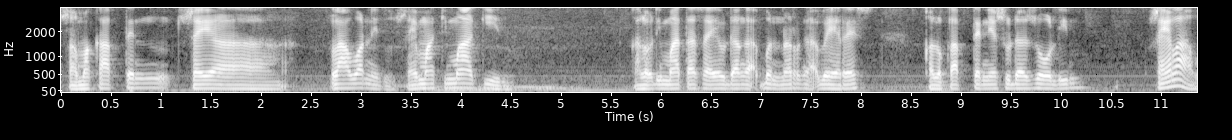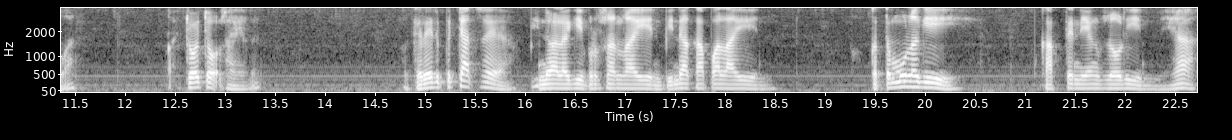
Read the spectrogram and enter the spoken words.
sama kapten saya lawan itu saya maki-maki itu. Kalau di mata saya udah nggak bener nggak beres kalau kaptennya sudah zolim saya lawan. Nggak cocok saya kan akhirnya dipecat saya. Pindah lagi perusahaan lain pindah kapal lain. Ketemu lagi kapten yang zolim ya.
